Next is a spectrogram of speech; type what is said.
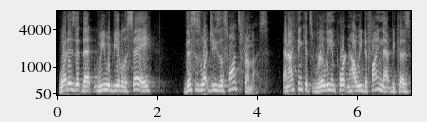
What is it that we would be able to say, this is what Jesus wants from us? And I think it's really important how we define that because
